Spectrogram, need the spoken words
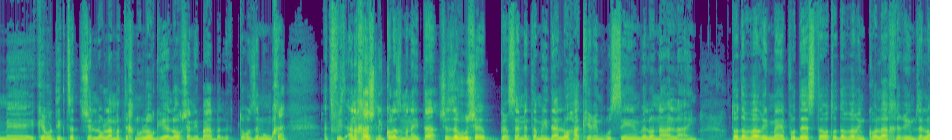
מהיכרותי uh, קצת של עולם הטכנולוגיה, לא כשאני בא בתור איזה מומחה, התפיס... ההנחה שלי כל הזמן הייתה שזה הוא שפרסם את המידע, לא האקרים רוסים ולא נעליים. אותו דבר עם uh, פודסטה, אותו דבר עם כל האחרים. זה לא,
